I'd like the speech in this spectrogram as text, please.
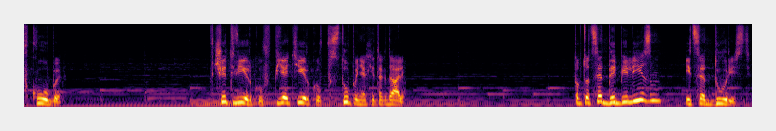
в куби, в четвірку, в п'ятірку, в ступенях і так далі. Тобто це дебілізм і це дурість.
